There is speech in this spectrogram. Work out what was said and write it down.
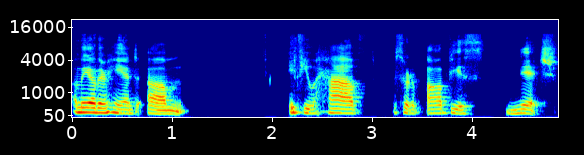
On the other hand, um, if you have sort of obvious niche,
